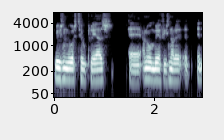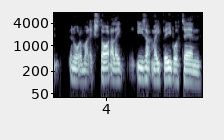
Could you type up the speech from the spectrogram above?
losing those two players. Uh, I know Murphy's not a, a, an automatic starter like Isak might be, but um,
